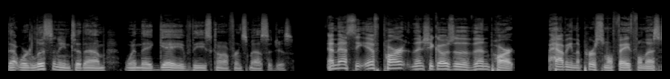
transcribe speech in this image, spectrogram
that were listening to them when they gave these conference messages? And that's the if part. Then she goes to the then part having the personal faithfulness.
